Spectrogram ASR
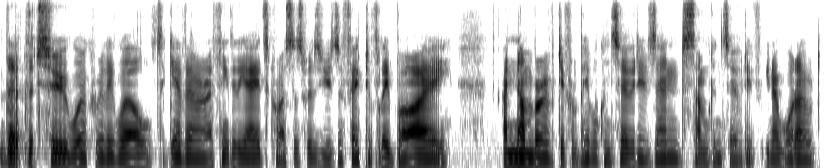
the the two work really well together. And I think that the AIDS crisis was used effectively by a number of different people, conservatives and some conservative, you know, what I would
